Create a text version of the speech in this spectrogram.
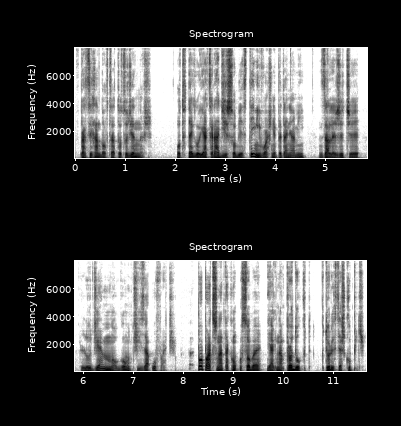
w pracy handlowca to codzienność. Od tego, jak radzisz sobie z tymi właśnie pytaniami, zależy, czy ludzie mogą ci zaufać. Popatrz na taką osobę, jak na produkt, który chcesz kupić.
